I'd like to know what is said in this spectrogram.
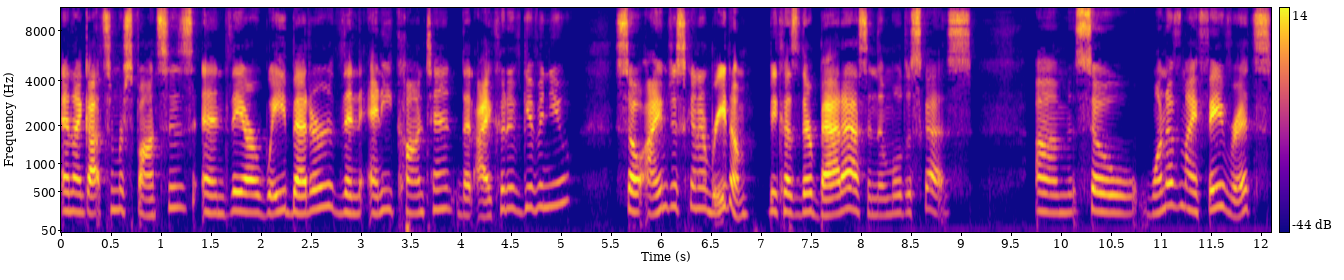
and I got some responses and they are way better than any content that I could have given you. So I'm just going to read them because they're badass and then we'll discuss. Um, so one of my favorites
